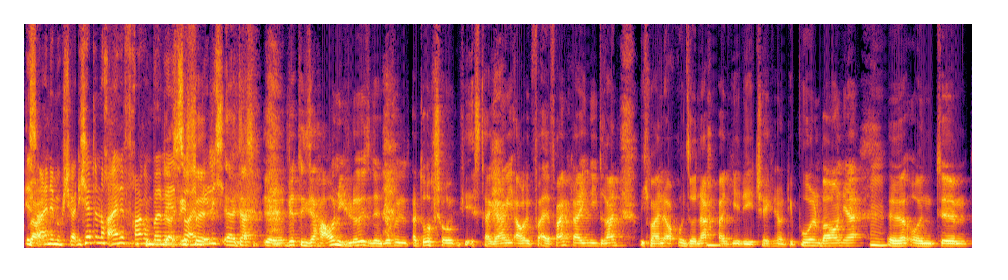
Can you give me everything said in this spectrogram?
ist Klar. eine Möglichkeit. Ich hätte noch eine Frage, und weil wir das jetzt so allmählich. Äh, das äh, wird die Sache auch nicht lösen, denn so viel Atomstrom ist da gar nicht, auch in Frankreich nicht dran. Ich meine, auch unsere Nachbarn hier, die Tschechen und die Polen bauen ja. Mhm. Äh, und ähm,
